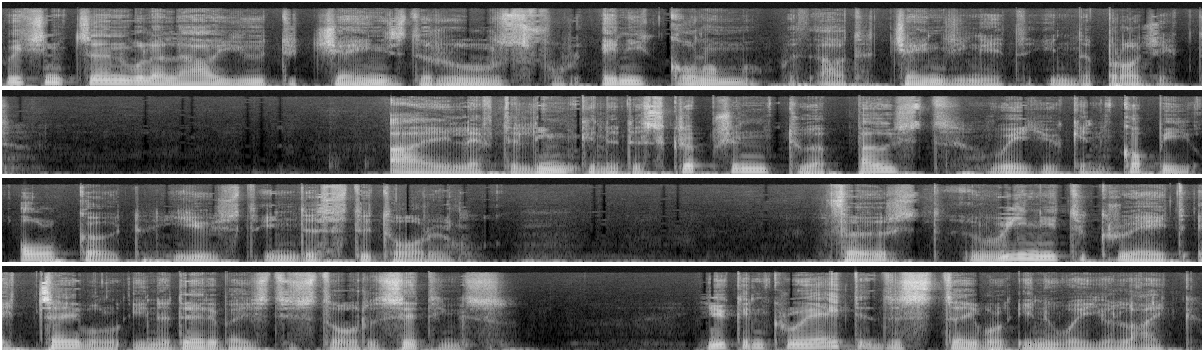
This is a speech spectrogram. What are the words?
which in turn will allow you to change the rules for any column without changing it in the project. I left a link in the description to a post where you can copy all code used in this tutorial. First, we need to create a table in the database to store the settings. You can create this table any way you like,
